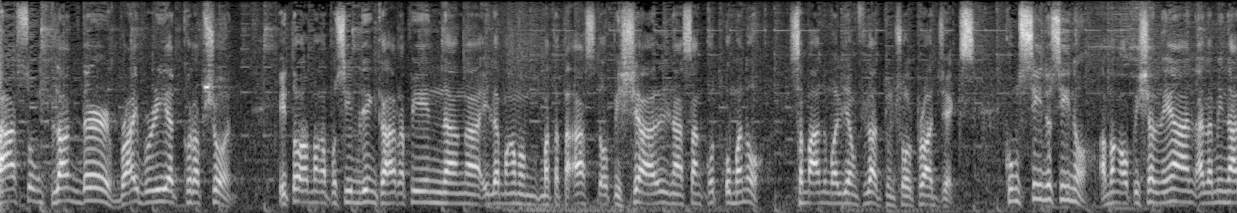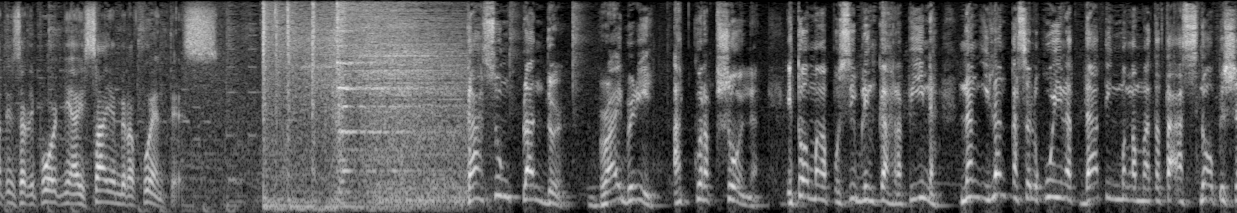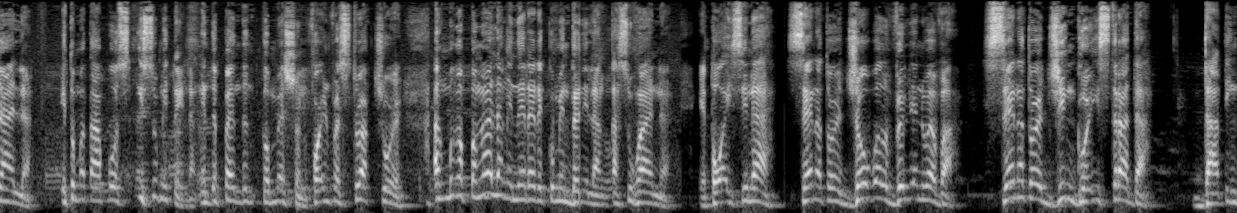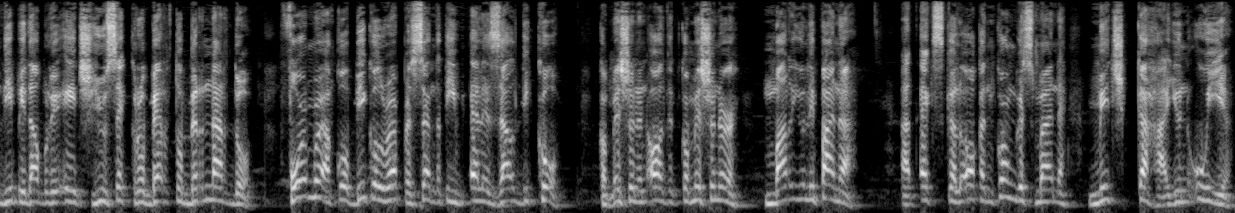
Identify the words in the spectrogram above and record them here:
Kasong plunder, bribery at korupsyon. Ito ang mga posibleng kaharapin ng ah, ilang mga matataas na opisyal na sangkot umano sa maanumalyang flood control projects. Kung sino-sino ang mga opisyal na yan, alamin natin sa report ni Isaiah Mirafuentes. Kasong plunder, bribery at korupsyon. Ito ang mga posibleng kaharapin ng ilang kasalukuyan at dating mga matataas na opisyal. Ito matapos isumite ng Independent Commission for Infrastructure ang mga pangalang inirekomenda nilang kasuhan. Ito ay sina Senator Joel Villanueva, Senator Jinggoy Estrada, dating DPWH Yusek Roberto Bernardo, former ako Bicol Representative Elizalde Co, Commission and Audit Commissioner Mario Lipana, at ex-Caloocan Congressman Mitch Kahayon Uy.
